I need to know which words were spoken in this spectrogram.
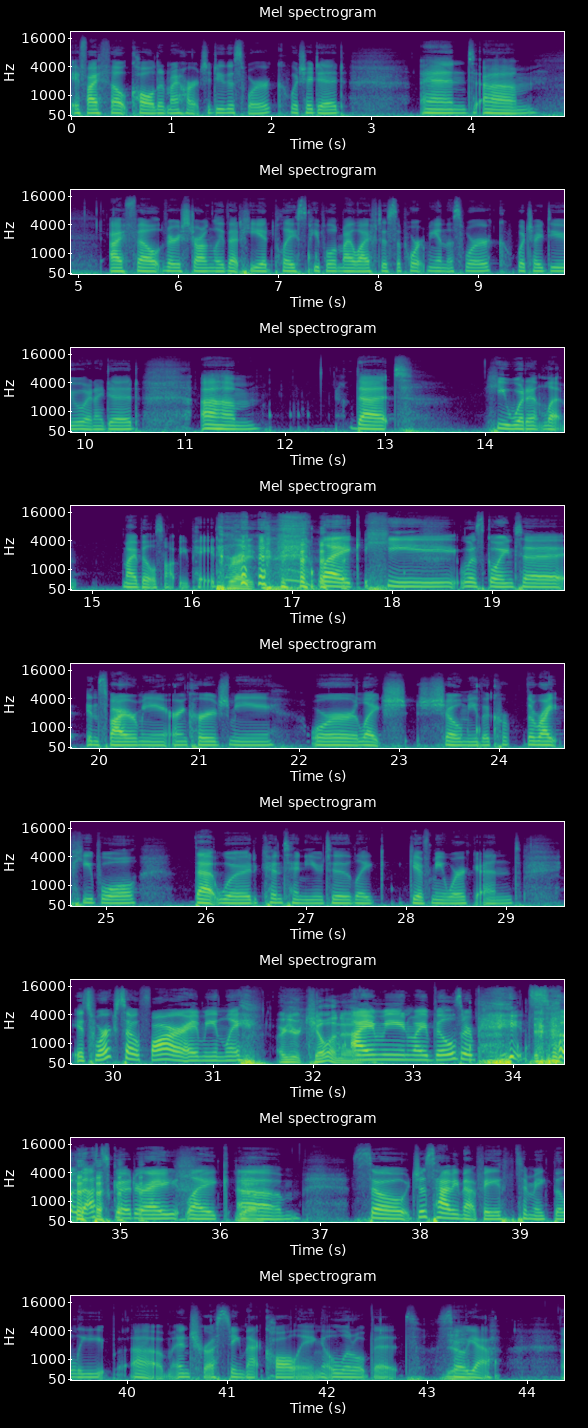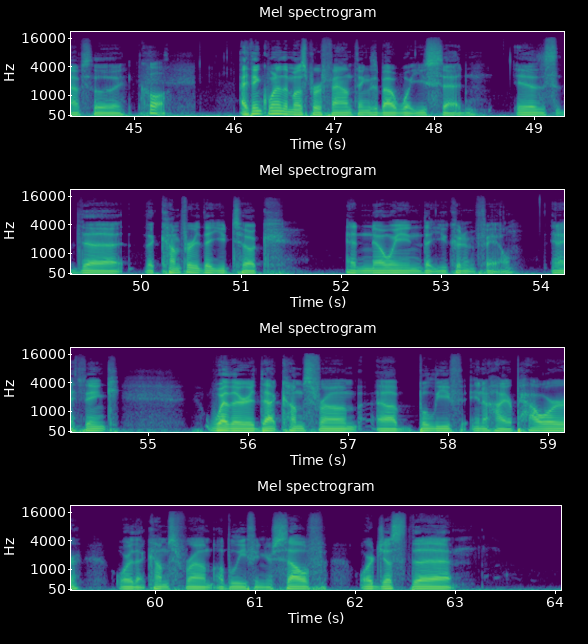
if I felt called in my heart to do this work, which I did, and um, I felt very strongly that He had placed people in my life to support me in this work, which I do and I did, um, that He wouldn't let my bills not be paid. Right. like he was going to inspire me or encourage me or like sh- show me the cor- the right people that would continue to like give me work and it's worked so far. I mean like oh, you're killing it. I mean my bills are paid so that's good, right? Like Yeah. um so just having that faith to make the leap um and trusting that calling a little bit. So Yeah. yeah, Absolutely. cool. I think one of the most profound things about what you said is the the comfort that you took and knowing that you couldn't fail. And I think whether that comes from a belief in a higher power or that comes from a belief in yourself or just the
